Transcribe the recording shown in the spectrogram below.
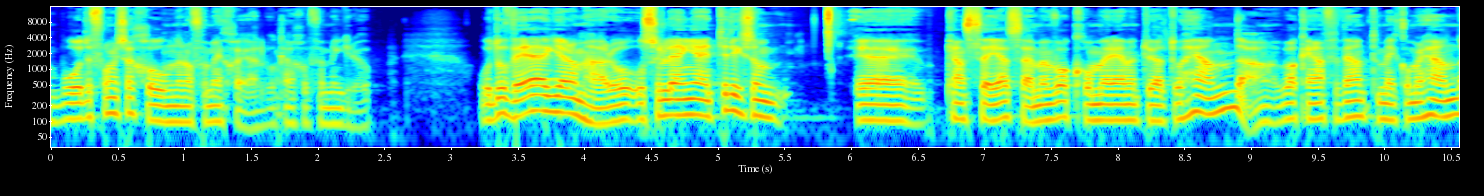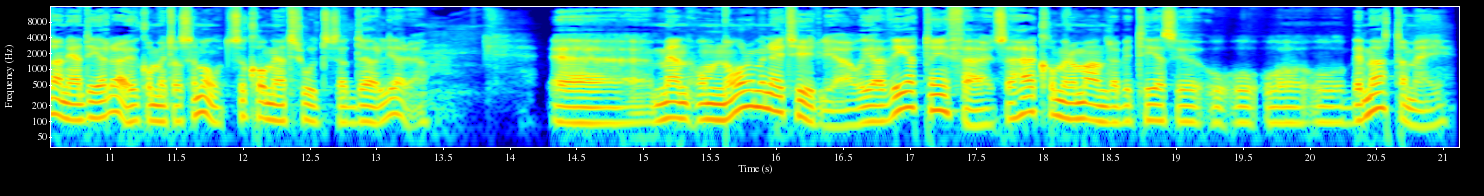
Både för organisationen och för mig själv och kanske för min grupp. Och då väger jag de här och, och så länge jag inte liksom eh, kan säga så här, men vad kommer eventuellt att hända? Vad kan jag förvänta mig kommer hända när jag delar det? Hur kommer det tas emot? Så kommer jag troligtvis att dölja det. Eh, men om normerna är tydliga och jag vet ungefär, så här kommer de andra bete sig och, och, och, och bemöta mig.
